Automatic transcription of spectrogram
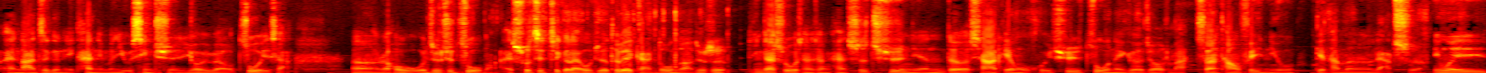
哎，拿这个你看你们有兴趣要不要做一下？嗯，然后我就去做嘛。哎，说起这个来，我觉得特别感动的，就是应该是我想想看，是去年的夏天，我回去做那个叫什么酸汤肥牛给他们俩吃。因为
